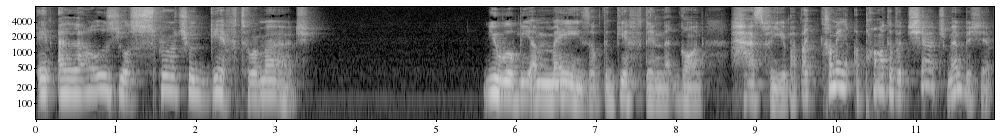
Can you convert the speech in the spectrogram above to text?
it allows your spiritual gift to emerge. You will be amazed of the gifting that God has for you. But by becoming a part of a church membership,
